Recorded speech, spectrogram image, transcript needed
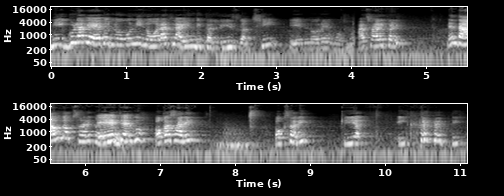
నీకు కూడా లేదు. నువ్వు నీ నోరు అట్లా అయింది గలీజ్ వచ్చి ఏం నోరేమో ఆ చాయ్ కడి. నేను తాగుతా ఒకసారి. ఏ జరుగు. ఒకసారి. ఒకసారి. ఇయ్య.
